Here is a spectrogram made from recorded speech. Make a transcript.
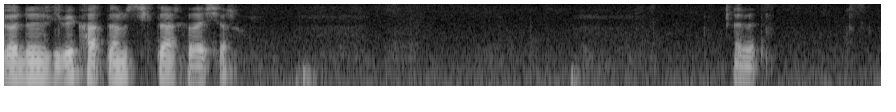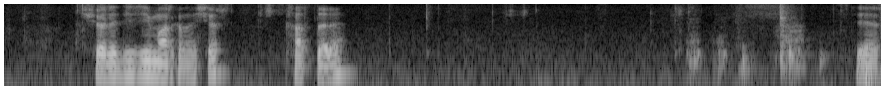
Gördüğünüz gibi kartlarımız çıktı arkadaşlar. Evet. Şöyle dizeyim arkadaşlar kartları. Diğer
